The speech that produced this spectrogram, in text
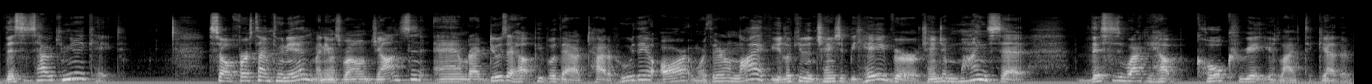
this is how we communicate. So first time tuning in, my name is Ronald Johnson and what I do is I help people that are tired of who they are and where they're in life. You're looking to change the behavior, change a mindset. This is where I can help co-create your life together.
